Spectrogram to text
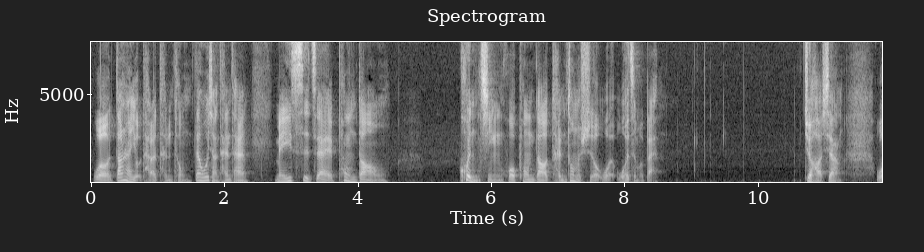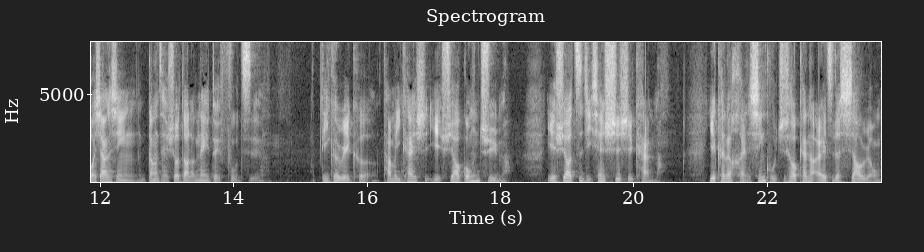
我当然有他的疼痛，但我想谈谈每一次在碰到困境或碰到疼痛的时候，我我怎么办？就好像我相信刚才说到了那一对父子，迪克瑞克，他们一开始也需要工具嘛。也需要自己先试试看嘛，也可能很辛苦之后看到儿子的笑容，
